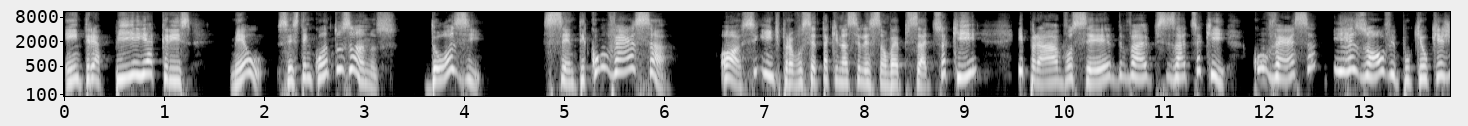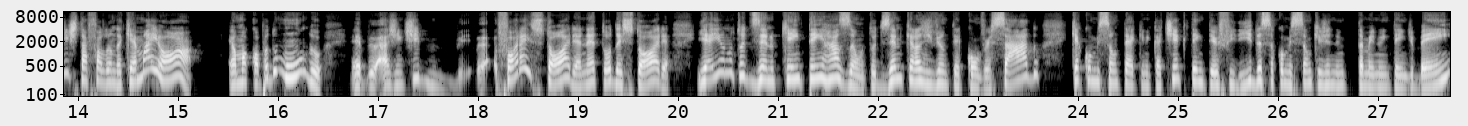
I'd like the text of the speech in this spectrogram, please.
entre a Pia e a Cris. Meu, vocês têm quantos anos? Doze? Senta e conversa. Ó, é seguinte, para você estar tá aqui na seleção vai precisar disso aqui, e para você vai precisar disso aqui. Conversa e resolve, porque o que a gente está falando aqui é maior é uma Copa do Mundo. É, a gente, fora a história, né, toda a história. E aí eu não estou dizendo quem tem razão, estou dizendo que elas deviam ter conversado, que a comissão técnica tinha que ter interferido, essa comissão que a gente também não entende bem,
